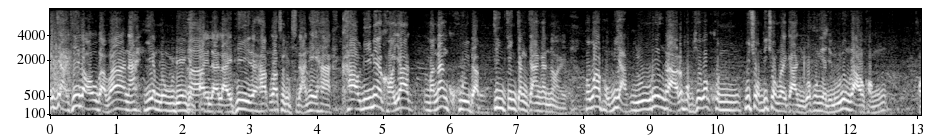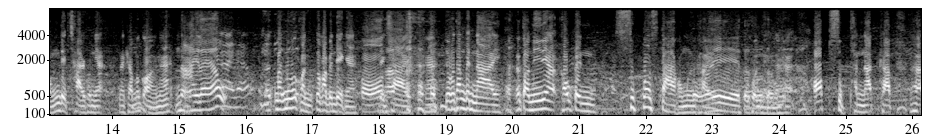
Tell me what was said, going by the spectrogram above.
ลังจากที่เราแบบว่านะเยี่ยมโรงเรียนกันไปหลาย ๆ ที่นะครับก็สนุกสนานเฮฮาคราวนี้เนี่ยขออนุญาตมานั่งคุยแบบจริง ๆ จัง ๆ กันหน่อย เพราะว่าผมอยากรู้เรื่องราว แล้วผมเชื่อว่าคนผู้ชมที่ชมรายการอยู่ก็คงอยากจะรู้เรื่องราวของของเด็กชายคนเนี้ยนะครับเมื่อก่อนนะนายแล้ว ตายแล้ว มันเมื่อก่อนเมื่อก่อนเป็นเด็กไงอ๋อเด็กชายนะจนกระทั่งเป็นนาย แล้วตอนนี้เนี่ยเขาเป็น ซุปเปอร์สตาร์ของเมืองไทยโอ้ยตัวคนหนึ่งนะฮะออฟสุพนัทครับนะฮะ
